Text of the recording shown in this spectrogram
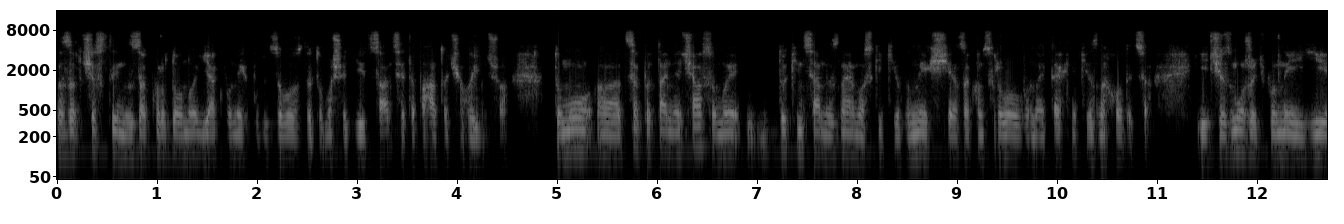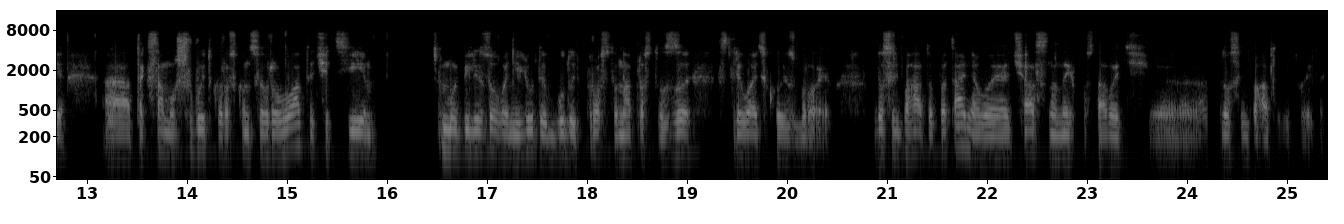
запчастин за кордону, як вони їх будуть завозити, тому що діють санкції та багато чого іншого. Тому е, це питання часу. Ми до кінця не знаємо, скільки в них ще законсервованої техніки знаходиться, і чи зможуть вони її е, так само швидко розконсервувати, чи ці мобілізовані люди будуть просто-напросто з стрілецькою зброєю. Досить багато питань, але час на них поставить е, досить багато відповідей.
